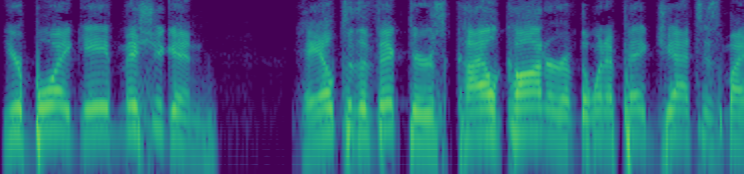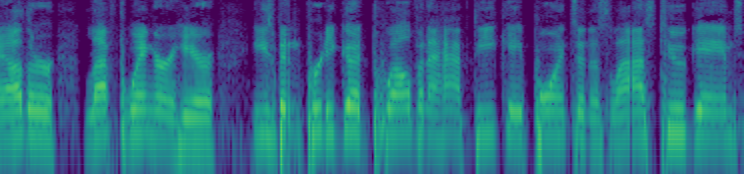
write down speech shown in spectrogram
Your boy, Gabe Michigan, Hail to the victors. Kyle Connor of the Winnipeg Jets is my other left winger here. He's been pretty good. 12 and a half DK points in his last two games.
